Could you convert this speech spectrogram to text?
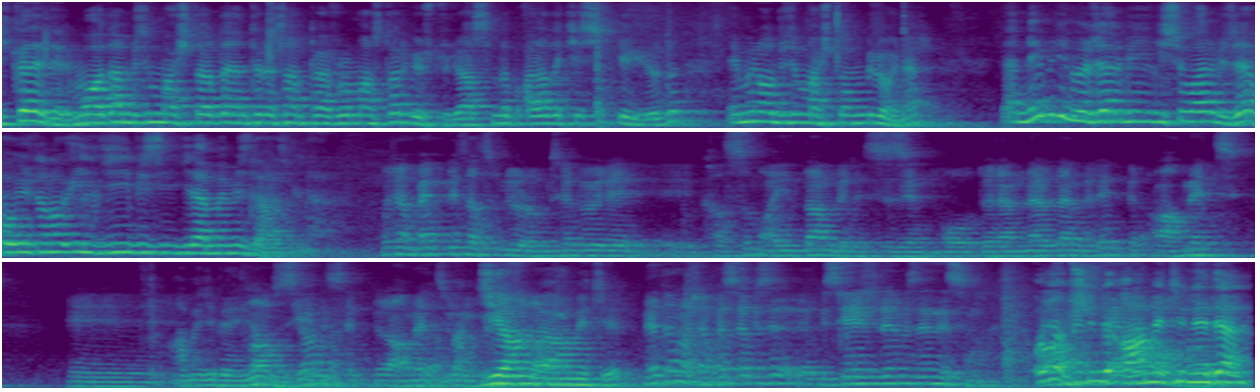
Dikkat ederim. O adam bizim maçlarda enteresan performanslar gösteriyor. Aslında arada kesik de yiyordu. Emin ol bizim maçta 11 oynar. Yani ne bileyim özel bir ilgisi var bize. O yüzden o ilgiyi biz ilgilenmemiz lazım yani. Hocam ben net hatırlıyorum te böyle Kasım ayından beri sizin o dönemlerden beri hep bir Ahmet e, Ahmet'i beğeniyor musun? tavsiyeniz hep bir Ahmet Bak Cihan var. ve Ahmet'i. Neden hocam? Mesela bize e, bir seyircilerimiz ne desin? Hocam Ahmet şimdi neden Ahmet'i olmalı? neden?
